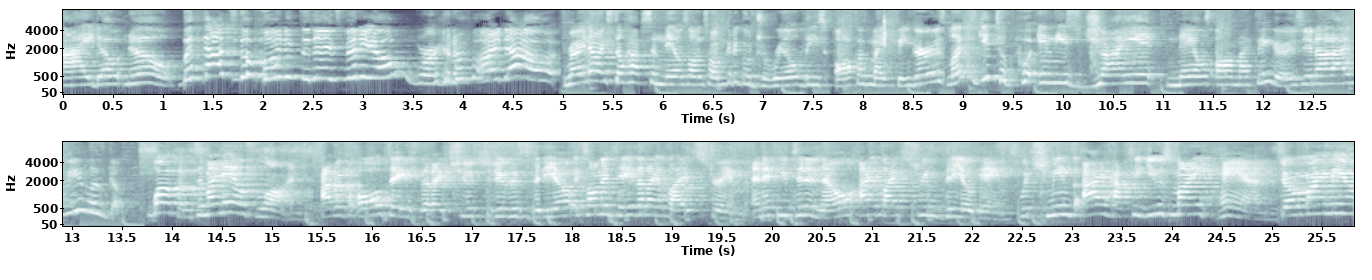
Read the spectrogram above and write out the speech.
I don't know. But that's the point of today's video. We're gonna find out. Right now I still have some nails on, so I'm gonna go drill these off of my fingers. Let's get to putting these giant nails on my fingers, you know what I mean? Let's go. Welcome to my nail salon. Out of all days that I choose to do this video, it's on a day that I live stream. And if you didn't know, I live stream video games, which means I have to use my hands. Don't mind me, I'll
